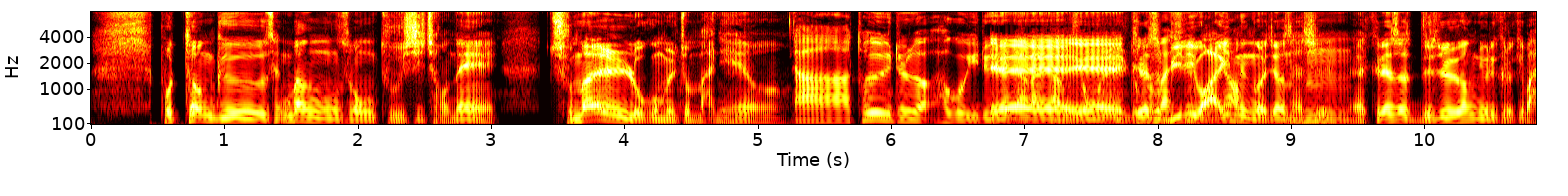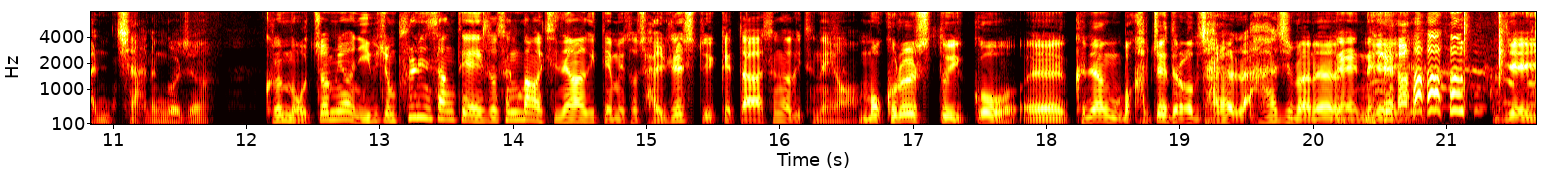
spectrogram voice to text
보통 그 생방송 2시 전에 주말 녹음을 좀 많이 해요. 아 토요일을 하고 예, 일요일에 예, 방송을 예. 그래서 미리 와. 있는 거죠, 사실. 음. 예, 그래서 늦을 확률이 그렇게 많지 않은 거죠. 그러면 어쩌면 입이 좀 풀린 상태에서 생방을 진행하기 때문에 더 잘 될 수도 있겠다 생각이 드네요. 뭐 그럴 수도 있고, 예, 그냥 뭐 갑자기 들어가도 잘 하지만은, 네네. 예, 예, 예,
